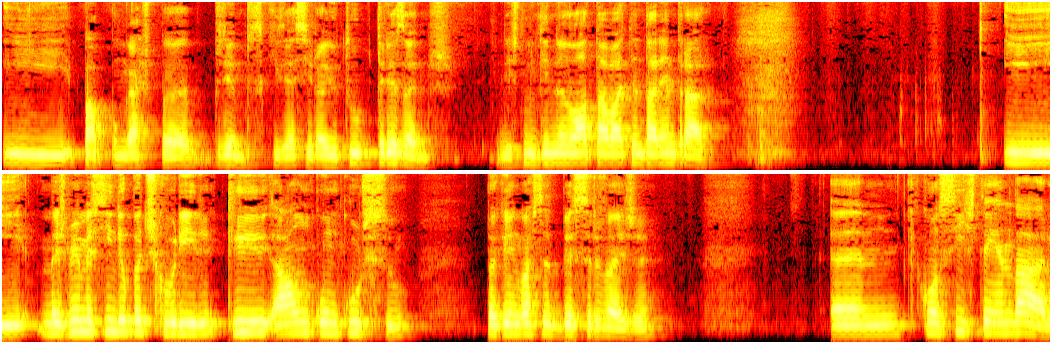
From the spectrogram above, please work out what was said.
E pá, um gajo para, por exemplo, se quisesse ir ao YouTube, 3 anos. Neste momento ainda lá estava a tentar entrar. E, mas mesmo assim deu para descobrir que há um concurso para quem gosta de beber cerveja um, que consiste em andar,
